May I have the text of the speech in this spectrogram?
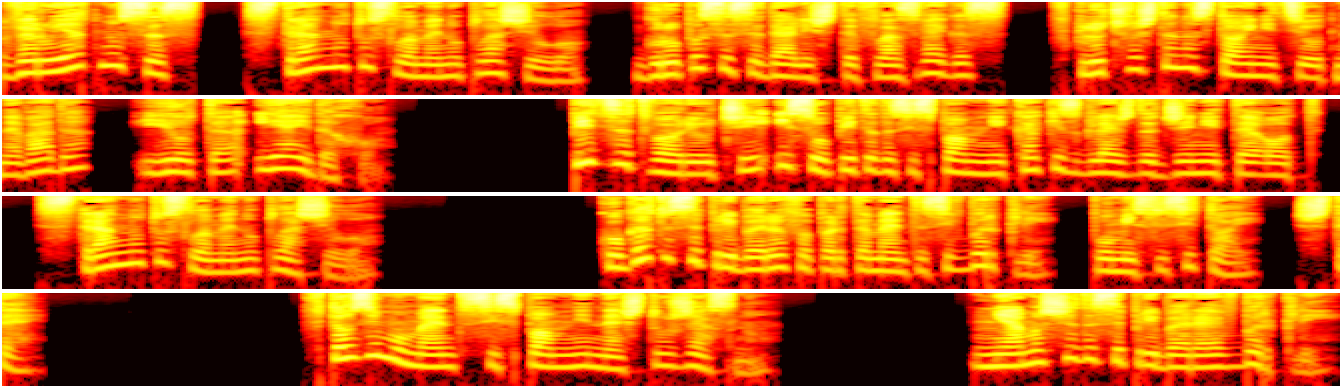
Вероятно с странното сламено плашило, група със седалище в Лас-Вегас, включваща настойници от Невада, Юта и Айдахо. Пит затвори очи и се опита да си спомни как изглеждат жените от странното сламено плашило. Когато се прибера в апартамента си в Бъркли, помисли си той, ще. В този момент си спомни нещо ужасно. Нямаше да се прибере в Бъркли.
